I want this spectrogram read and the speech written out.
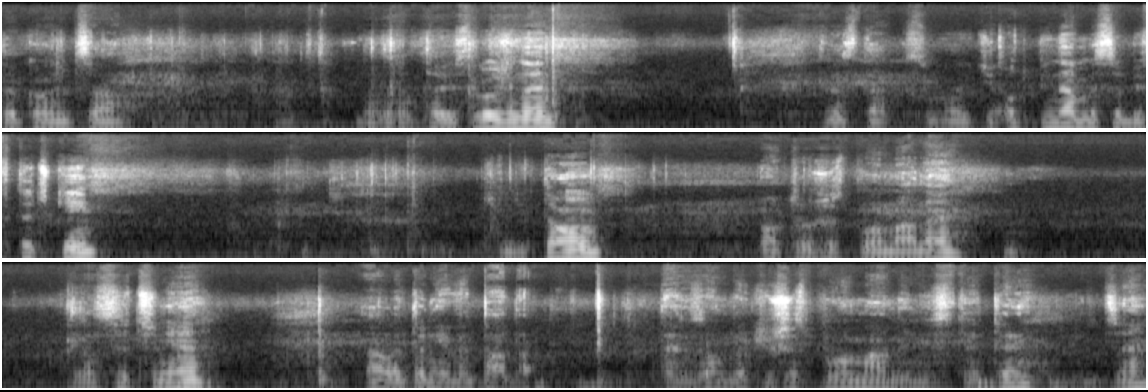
do końca. Dobra, to jest luźne. Teraz tak, słuchajcie, odpinamy sobie wtyczki. Czyli tą. O, tu już jest połamane. Klasycznie. Ale to nie wypada. Ten ząbek już jest połamany niestety. Widzę.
